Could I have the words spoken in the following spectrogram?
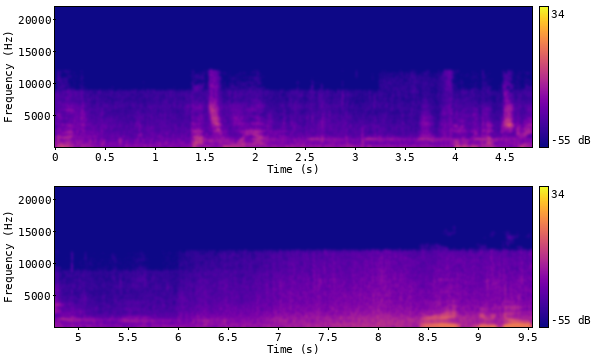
Good. That's your way out. Follow it upstream. All right, here we go.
